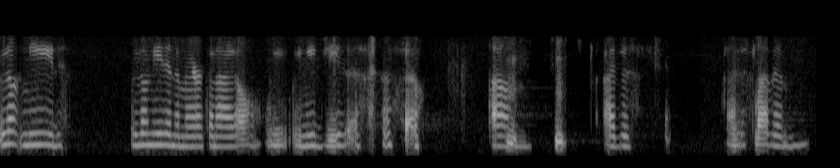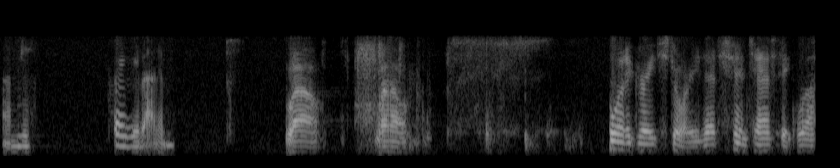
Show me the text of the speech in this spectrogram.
we don't need we don't need an American Idol. We we need Jesus. so um Hmm. I just I just love him. I'm just crazy about him. Wow. Wow. What a great story. That's fantastic. Well,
